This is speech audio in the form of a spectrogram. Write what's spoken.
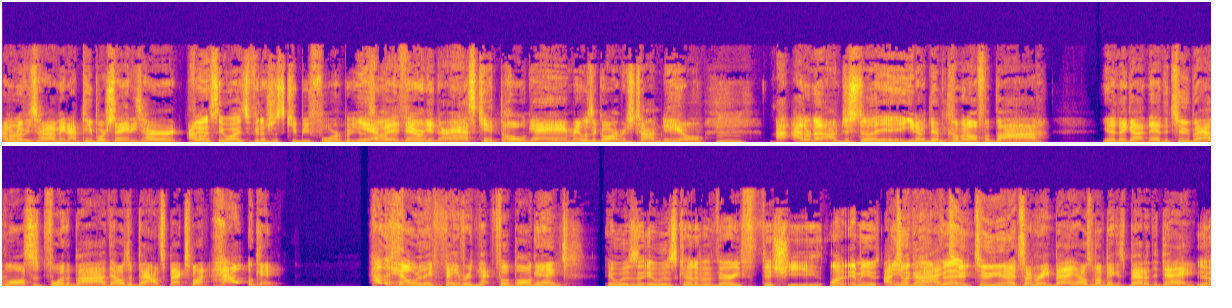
I don't know if he's hurt. I mean, I- people are saying he's hurt. I don't, Fantasy wise, he finishes QB four, but yes, yeah, but they were getting their ass kicked the whole game. It was a garbage time deal. Mm. I, I don't know. I'm just, uh, you know, them coming off a bye. You know, they got they had the two bad losses before the bye. That was a bounce back spot. How okay? How the hell were they favored in that football game? It was it was kind of a very fishy line. I mean, I took I had two, two units on Green Bay. That was my biggest bet of the day. Yeah,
